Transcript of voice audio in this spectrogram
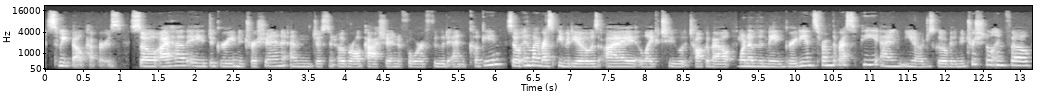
sweet bell peppers. So I have a degree in nutrition and just an overall passion for food and cooking. So in my recipe videos I like to talk about one of the main ingredients from the recipe and you know just go over the nutritional info,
